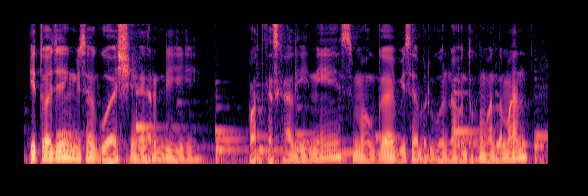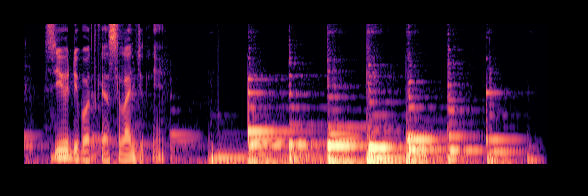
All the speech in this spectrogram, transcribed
itu aja yang bisa gue share di podcast kali ini. Semoga bisa berguna untuk teman-teman. See you di podcast selanjutnya.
